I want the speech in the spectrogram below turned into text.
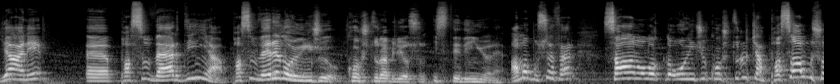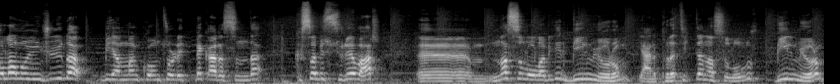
Yani e, pası verdin ya, pası veren oyuncu koşturabiliyorsun istediğin yöne. Ama bu sefer sağ analogla oyuncu koştururken pası almış olan oyuncuyu da bir yandan kontrol etmek arasında kısa bir süre var. E, nasıl olabilir bilmiyorum. Yani pratikte nasıl olur bilmiyorum.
